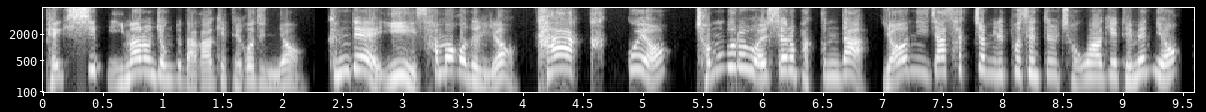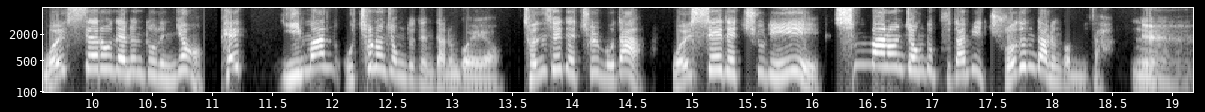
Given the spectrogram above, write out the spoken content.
112만 원 정도 나가게 되거든요. 근데 이 3억 원을요. 다 갖고요. 전부를 월세로 바꾼다. 연이자 4.1%를 적용하게 되면요. 월세로 내는 돈은요. 102만 5천 원 정도 된다는 거예요. 전세 대출보다 월세 대출이 10만 원 정도 부담이 줄어든다는 겁니다. 네.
